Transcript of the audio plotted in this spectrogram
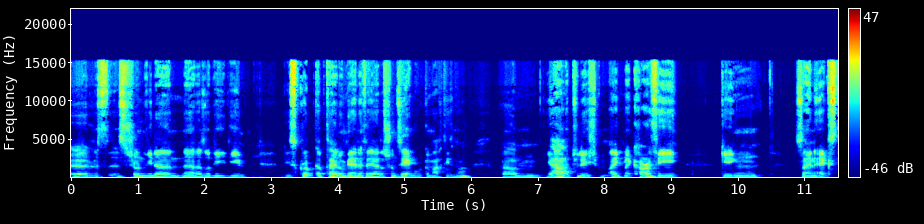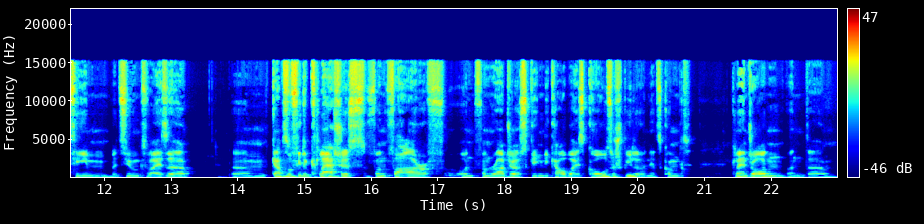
Äh, das ist schon wieder, ne, also die, die, die Script-Abteilung der NFL hat das schon sehr gut gemacht diesmal. Ähm, ja, natürlich Mike McCarthy gegen sein Ex-Team, beziehungsweise ähm, gab so viele Clashes von Favre und von Rogers gegen die Cowboys, große Spiele und jetzt kommt Klein Jordan und ähm,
